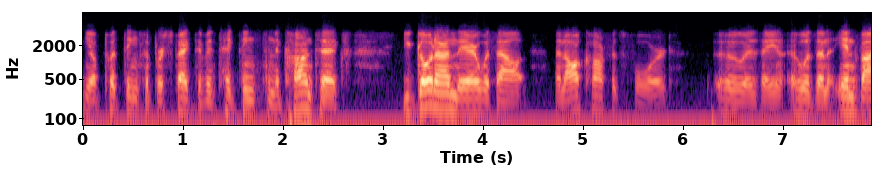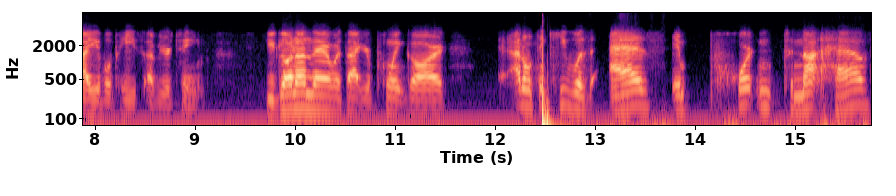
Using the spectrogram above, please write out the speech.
you know put things in perspective and take things into context, you go down there without an all-conference forward who is a who is an invaluable piece of your team. You go down there without your point guard. I don't think he was as important to not have,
